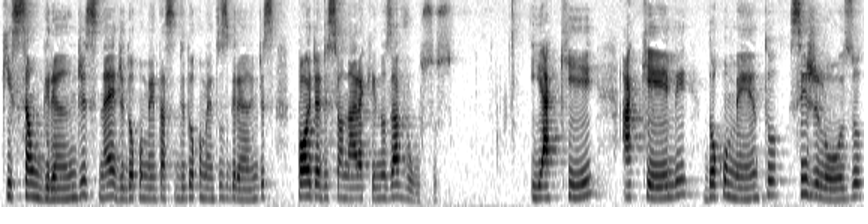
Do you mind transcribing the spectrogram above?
que são grandes, né, de, de documentos grandes, pode adicionar aqui nos avulsos. E aqui, aquele documento sigiloso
